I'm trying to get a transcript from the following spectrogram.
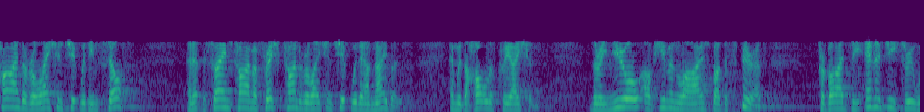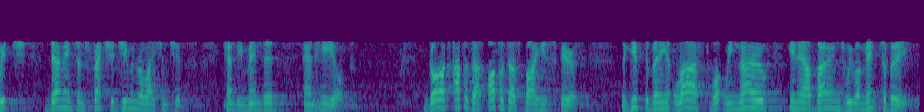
kind of relationship with Himself and at the same time a fresh kind of relationship with our neighbours and with the whole of creation. The renewal of human lives by the Spirit provides the energy through which damaged and fractured human relationships can be mended and healed. God offers us, by His Spirit the gift of being at last what we know in our bones we were meant to be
